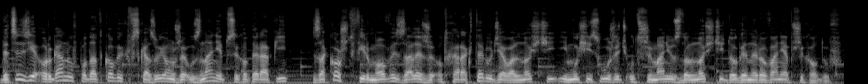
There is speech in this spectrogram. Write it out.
Decyzje organów podatkowych wskazują, że uznanie psychoterapii za koszt firmowy zależy od charakteru działalności i musi służyć utrzymaniu zdolności do generowania przychodów.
